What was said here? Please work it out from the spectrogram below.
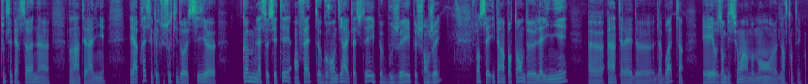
toutes ces personnes dans un intérêt aligné. Et après, c'est quelque chose qui doit aussi, comme la société, en fait, grandir avec la société, il peut bouger, il peut changer. Je pense que c'est hyper important de l'aligner à l'intérêt de, la boîte et aux ambitions à un moment de l'instant T. Quoi.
